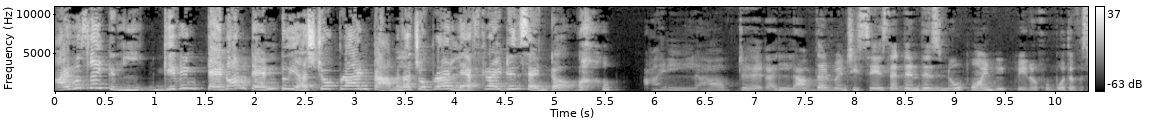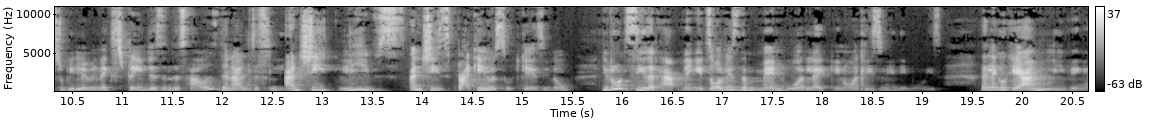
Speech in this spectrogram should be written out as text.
I was like giving 10 on 10 to Yash Chopra and Pamela Chopra left, right and center. I loved it. I love that when she says that then there's no point, you know, for both of us to be living like strangers in this house, then I'll just leave. And she leaves and she's packing her suitcase, you know. You don't see that happening. It's always the men who are like, you know, at least in Hindi movies. They're like, okay, I'm leaving.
